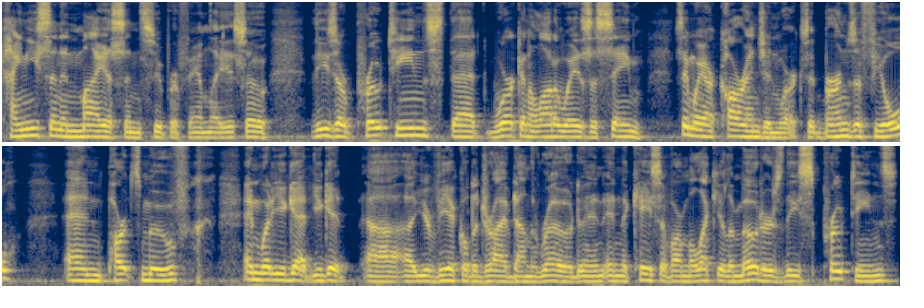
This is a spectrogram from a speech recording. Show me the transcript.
kinesin and myosin superfamily. So these are proteins that work in a lot of ways the same same way our car engine works. It burns a fuel and parts move. and what do you get? You get uh, your vehicle to drive down the road. And in the case of our molecular motors, these proteins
